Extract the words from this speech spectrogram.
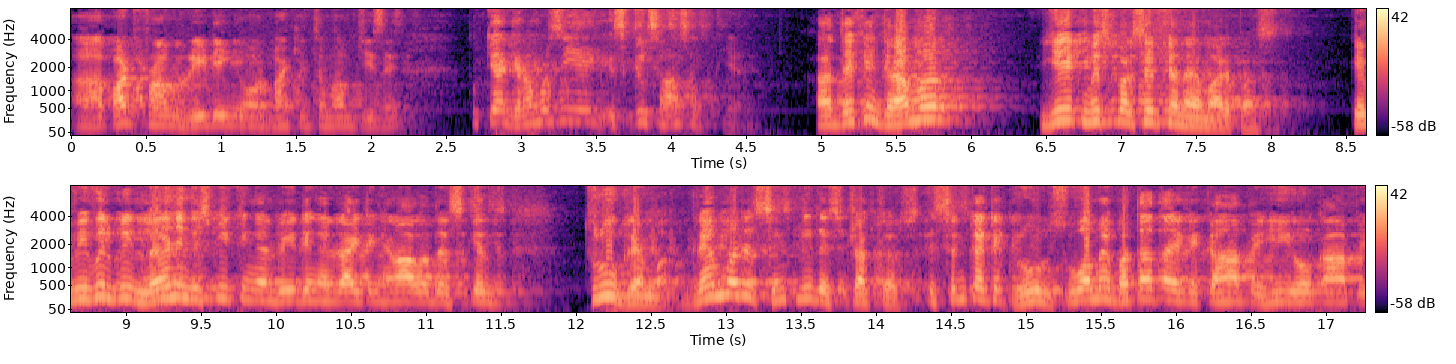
اپارٹ فرام ریڈنگ اور باقی تمام چیزیں، تو کیا گرامر سے یہ اسکلس آ سکتی ہیں؟ دیکھیں، گرامر یہ ایک مس پرسپشن ہے ہمارے پاس کہ we will be learning speaking and reading and writing and all other skills through grammar grammar is simply the structure synthetic rules وہ ہمیں بتاتا ہے کہ کہاں پہ ہی ہو، کہاں پہ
